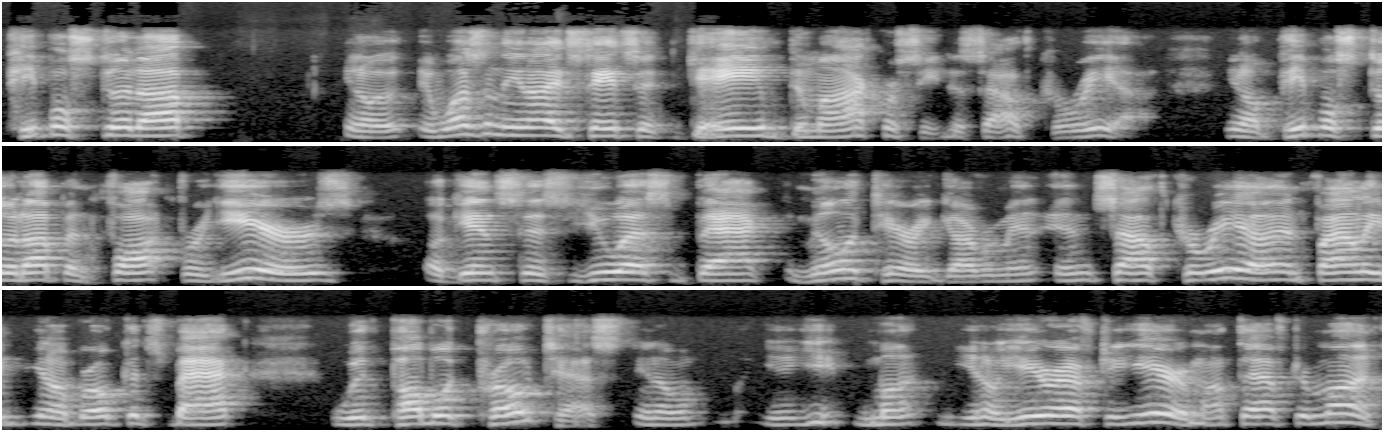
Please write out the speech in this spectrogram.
People stood up. You know, it wasn't the United States that gave democracy to South Korea. You know, people stood up and fought for years against this U.S. backed military government in South Korea, and finally, you know, broke its back with public protest. You know, you, you know, year after year, month after month.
